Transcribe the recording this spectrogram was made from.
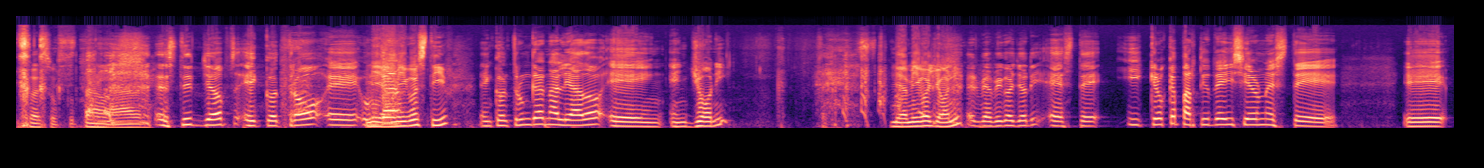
Hijo de su puta madre. Steve Jobs encontró, eh, un Mi gran, amigo Steve, encontró un gran aliado en, en Johnny, mi amigo Johnny. el, mi amigo Johnny, este, y creo que a partir de ahí hicieron este eh,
